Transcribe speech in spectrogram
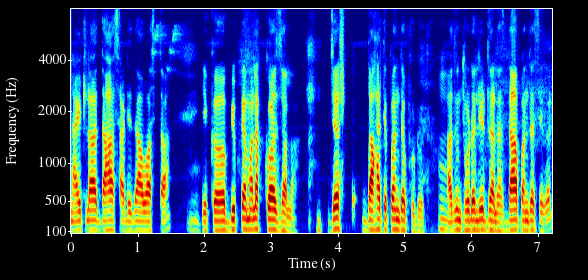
नाईटला दहा साडे दहा वाजता. एक बिबट्या मला क्रॉस झाला. जस्ट दहा ते पंधरा फूट होत. अजून थोडं लेट झालं दहा पंधरा सेकंद.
